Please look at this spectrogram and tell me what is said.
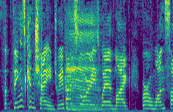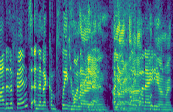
things can change. We've Mm. had stories where like we're on one side of the fence and then a complete You're 180. right. Yeah. I love complete that. 180. on my,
